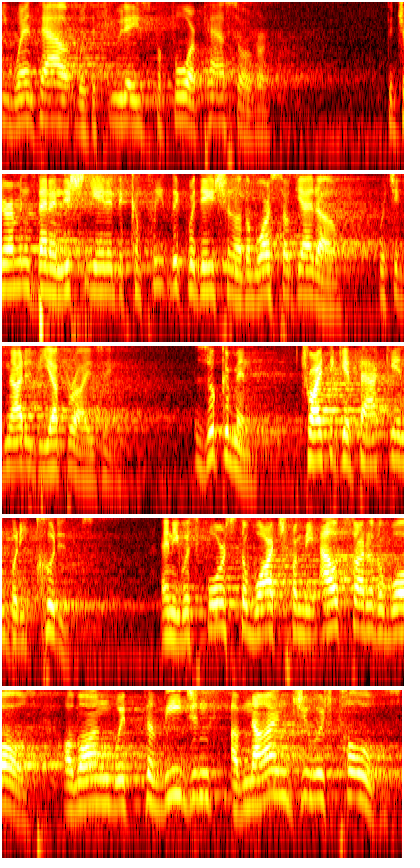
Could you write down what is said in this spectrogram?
he went out was a few days before Passover. The Germans then initiated the complete liquidation of the Warsaw Ghetto, which ignited the uprising. Zuckerman tried to get back in, but he couldn't. And he was forced to watch from the outside of the walls, along with the legions of non Jewish Poles,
